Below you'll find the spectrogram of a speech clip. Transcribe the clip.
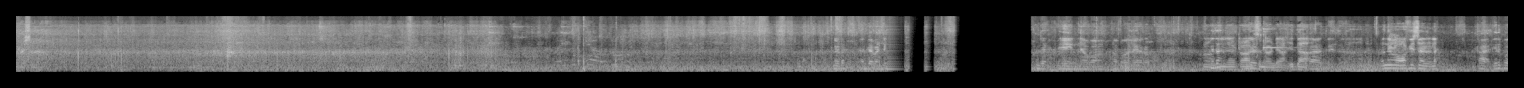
പ്രശ്നം ഇവിടെ എന്റെ വണ്ടി ഇത് ഈ ഇന്നോവ ബൊലേറോ ട്രാൻസിന് വേണ്ടിയാ. ഇതാ. നിങ്ങൾ ഓഫീസായിട്ടല്ലേ ആ ഇതിപ്പോ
